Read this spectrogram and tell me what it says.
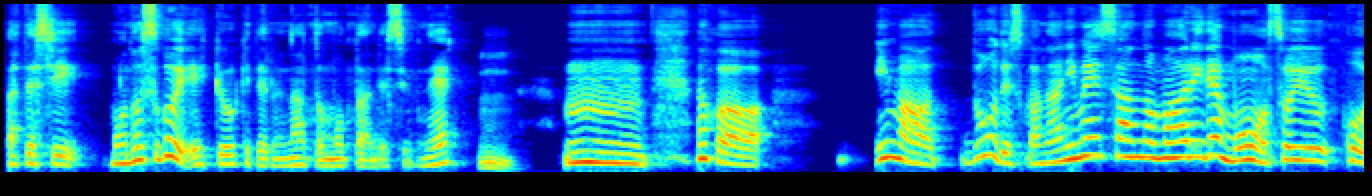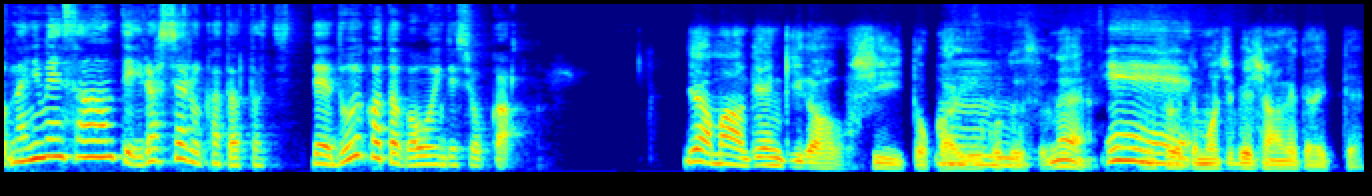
私、ものすごい影響を受けてるなと思ったんですよね。うん。うん。なんか、今、どうですか？何面さんの周りでも、そういう、こう、何面さんっていらっしゃる方たちって、どういう方が多いんでしょうか？いや、まあ、元気が欲しいとかいうことですよね。うん、ええ。ー、そうやってモチベーション上げたいって。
